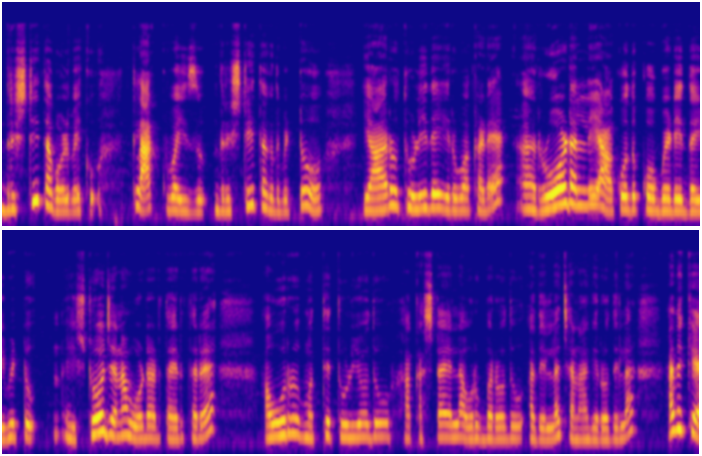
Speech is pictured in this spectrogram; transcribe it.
ದೃಷ್ಟಿ ತಗೊಳ್ಬೇಕು. ಕ್ಲಾಕ್ ವೈಸು ದೃಷ್ಟಿ ತೆಗೆದುಬಿಟ್ಟು ಯಾರು ತುಳಿದೇ ಇರುವ ಕಡೆ ರೋಡಲ್ಲಿ ಹಾಕೋದಕ್ಕೆ ಹೋಗಬೇಡಿ. ದಯವಿಟ್ಟು ಎಷ್ಟೋ ಜನ ಓಡಾಡ್ತಾ ಇರ್ತಾರೆ. ಅವರು ಮತ್ತೆ ತುಳಿಯೋದು, ಆ ಕಷ್ಟ ಎಲ್ಲ ಅವ್ರಿಗೆ ಬರೋದು, ಅದೆಲ್ಲ ಚೆನ್ನಾಗಿರೋದಿಲ್ಲ. ಅದಕ್ಕೆ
